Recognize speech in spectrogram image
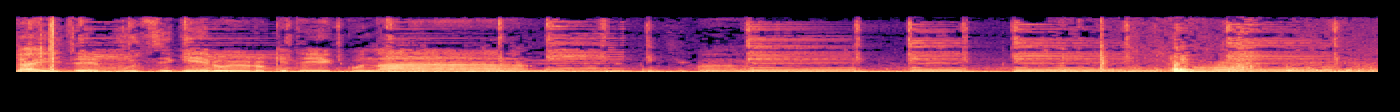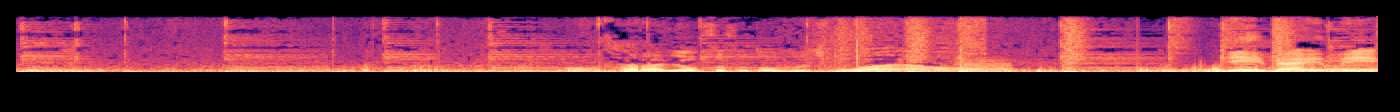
여기가 이제 무지개로 이렇게 돼 있구나. 어. 어, 사람이 없어서 너무 좋아요. 내 마음에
